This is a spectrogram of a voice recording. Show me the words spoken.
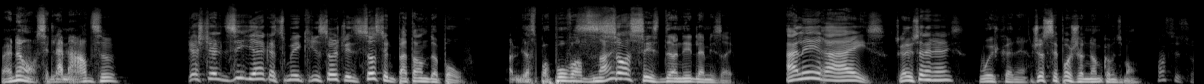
Ben non, c'est de la merde, ça. Quand je te le dis hier, quand tu m'as écrit ça, je t'ai dit, ça, c'est une patente de pauvre. Ah, mais c'est pas pauvre ordinaire. Ça, c'est se donner de la misère. Alain Raes. Tu connais ça, Alain Raes? Oui, je connais. Je sais pas, je le nomme comme du monde. Je pense que c'est ça.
